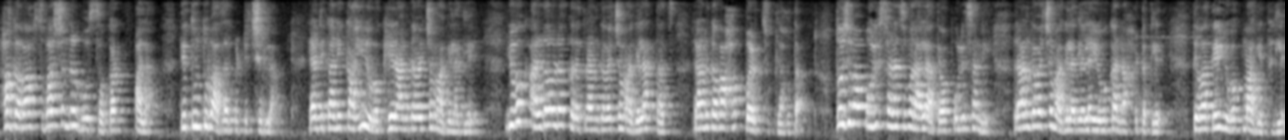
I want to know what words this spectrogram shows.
हा गवा सुभाषचंद्र बोस चौकात आला. तेथून तो बाजारपेठेत शिरला. या ठिकाणी काही युवक हे रानगव्याच्या मागे लागले. युवक आरडाओरडा करत रानगव्याच्या मागे लागताच रानगवा हा पळत सुटला होता. तो जेव्हा पोलीस ठाण्यासमोर आला तेव्हा पोलिसांनी रानगव्याच्या मागे लागलेल्या युवकांना हटकले. तेव्हा ते युवक मागे फिरले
